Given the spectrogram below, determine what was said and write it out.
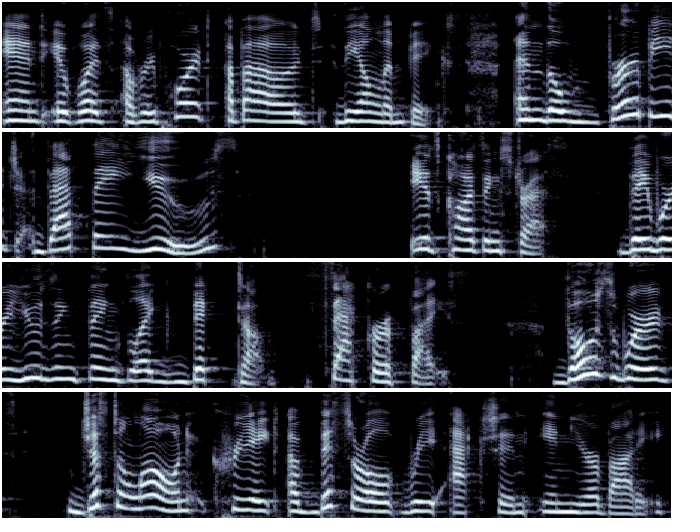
And it was a report about the Olympics. And the verbiage that they use is causing stress. They were using things like victim, sacrifice. Those words just alone create a visceral reaction in your body.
